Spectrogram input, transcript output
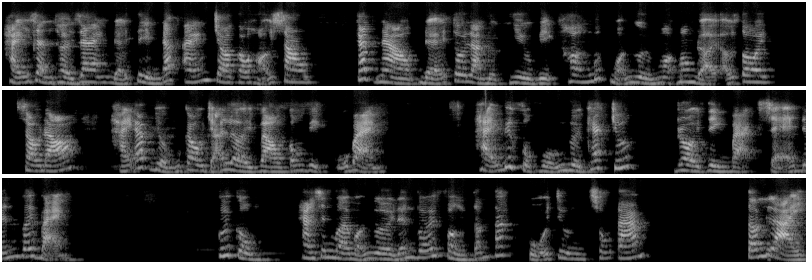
hãy dành thời gian để tìm đáp án cho câu hỏi sau. Cách nào để tôi làm được nhiều việc hơn mức mọi người mong đợi ở tôi? Sau đó, hãy áp dụng câu trả lời vào công việc của bạn. Hãy biết phục vụ người khác trước, rồi tiền bạc sẽ đến với bạn cuối cùng Hằng xin mời mọi người đến với phần tóm tắt của chương số 8 tóm lại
